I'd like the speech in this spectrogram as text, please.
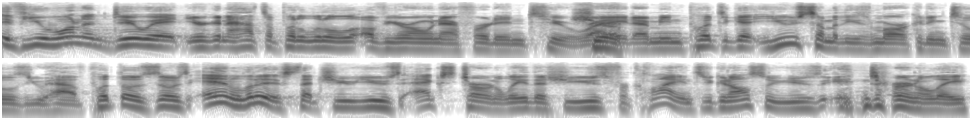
if you want to do it, you're going to have to put a little of your own effort into, Sure. right? I mean, put to get use some of these marketing tools you have. Put those those analytics that you use externally that you use for clients. You can also use internally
